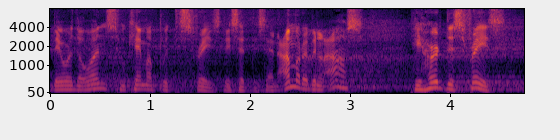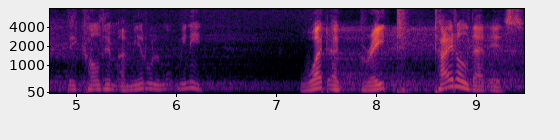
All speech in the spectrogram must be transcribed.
they were the ones who came up with this phrase. They said this. And Amr ibn al-As, he heard this phrase. They called him Amirul Mu'mineen. What a great title that is.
